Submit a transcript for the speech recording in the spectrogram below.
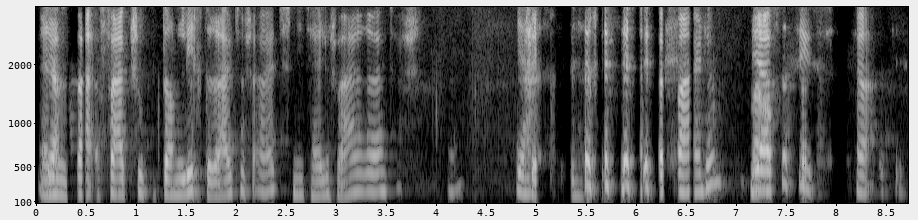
En ja. va vaak zoek ik dan lichte ruiters uit. Niet hele zware ruiters. Ja. paarden. Ja, precies. Ja. precies.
